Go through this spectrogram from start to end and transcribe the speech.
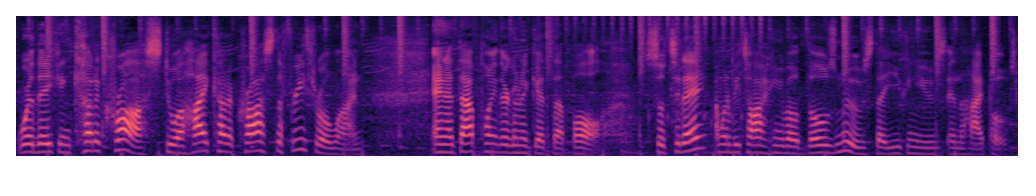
where they can cut across, do a high cut across the free throw line. And at that point, they're going to get that ball. So today I'm going to be talking about those moves that you can use in the high post.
